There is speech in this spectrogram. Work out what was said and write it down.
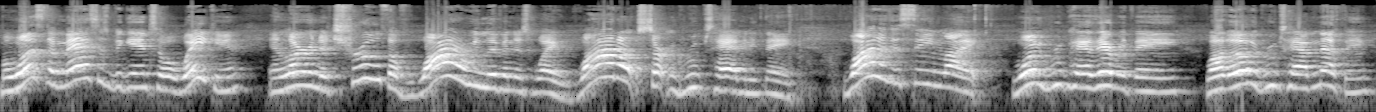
But once the masses begin to awaken and learn the truth of why are we living this way? Why don't certain groups have anything? Why does it seem like one group has everything while the other groups have nothing?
